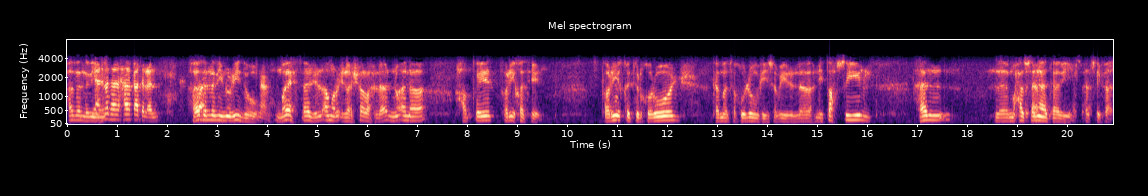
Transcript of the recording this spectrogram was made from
هذا الذي يعني مثلا حلقات العلم. هذا الذي نريده. نعم. ما يحتاج الأمر إلى شرح لأنه أنا حطيت طريقتين. طريقة الخروج كما تقولون في سبيل الله لتحصيل هل المحسنات هذه الصفات.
